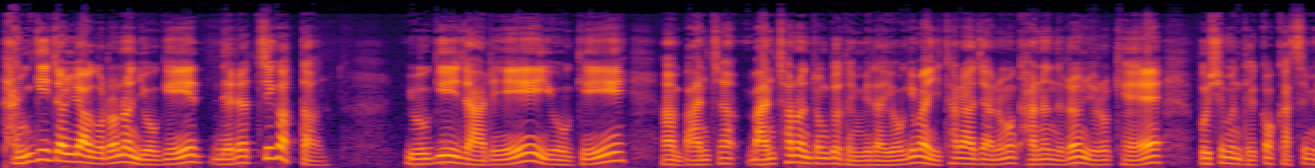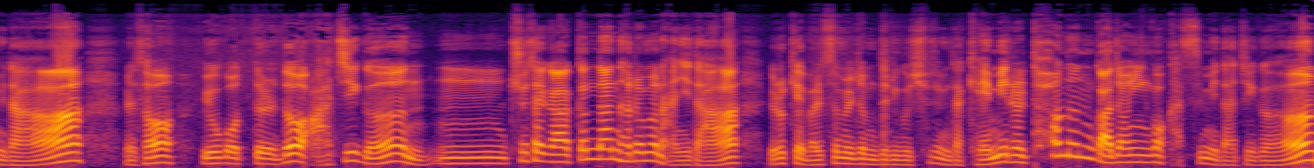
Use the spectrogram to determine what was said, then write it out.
단기 전략으로는 여기 내려 찍었던 여기 자리 여기 아, 만천 만천 원 정도 됩니다. 여기만 이탈하지 않으면 가는 흐름 이렇게 보시면 될 것 같습니다. 그래서 요것들도 아직은 음, 추세가 끝난 흐름은 아니다. 이렇게 말씀을 좀 드리고 싶습니다. 개미를 터는 과정인 것 같습니다. 지금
